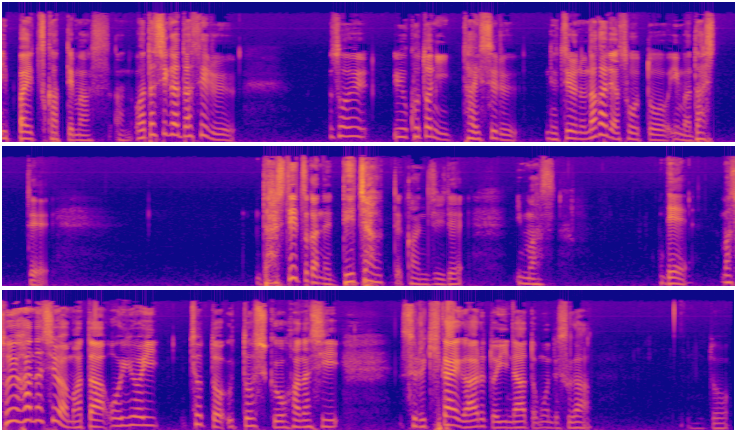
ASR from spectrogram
いっぱい使ってます。あの、私が出せる、そういういうことに対する熱量の中では相当今出して、出してつかね、出ちゃうって感じでいます。で、まあそういう話はまたおいおいちょっと鬱陶しくお話しする機会があるといいなと思うんですが、うんと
